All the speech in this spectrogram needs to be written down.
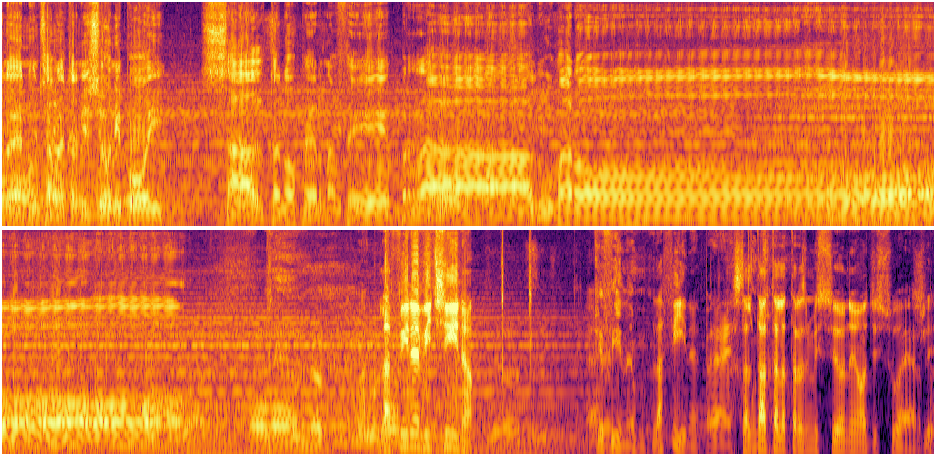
Mannaggia, noi annunciamo le trasmissioni, poi saltano per una febbra numero. La fine è vicina. Che fine? La fine, è saltata la trasmissione oggi su Erba.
